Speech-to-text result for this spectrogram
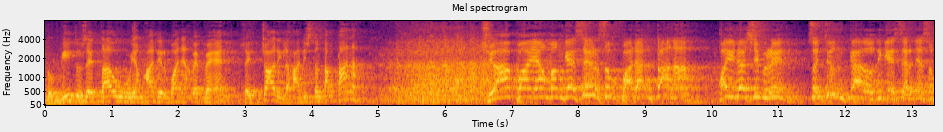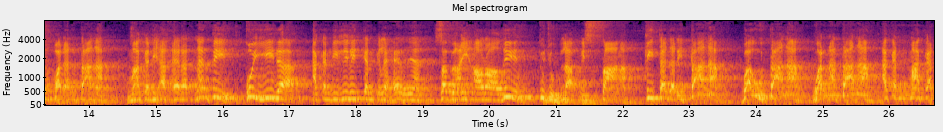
Begitu saya tahu yang hadir banyak BPN, saya carilah hadis tentang tanah. Siapa yang menggeser sempadan tanah? Qaidah Sibrin, sejengkal digesernya sempadan tanah maka di akhirat nanti quyida akan dililitkan ke lehernya sab'i aradin tujuh lapis tanah. Kita dari tanah bau tanah warna tanah akan makan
